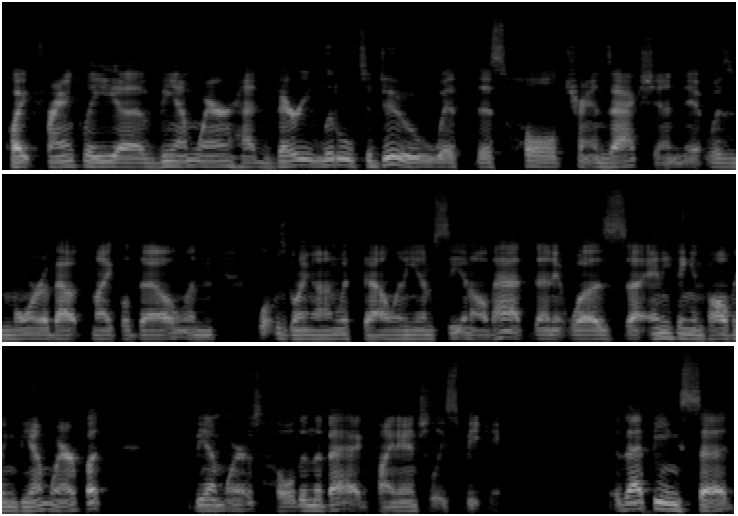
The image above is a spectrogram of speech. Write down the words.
quite frankly, uh, VMware had very little to do with this whole transaction. It was more about Michael Dell and what was going on with Dell and EMC and all that than it was uh, anything involving VMware. But VMware's holding the bag, financially speaking. That being said,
